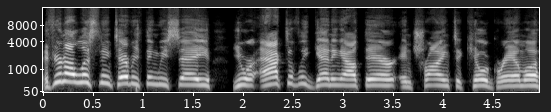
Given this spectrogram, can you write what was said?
If you're not listening to everything we say, you are actively getting out there and trying to kill grandma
